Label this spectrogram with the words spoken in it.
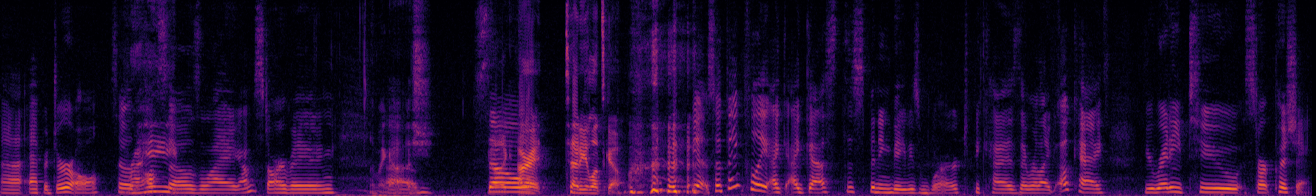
uh, epidural. So right. also I was like, I'm starving. Oh my gosh. Um, so like, all right, Teddy, let's go. yeah. So thankfully, I, I guess the spinning babies worked because they were like, okay, you're ready to start pushing.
